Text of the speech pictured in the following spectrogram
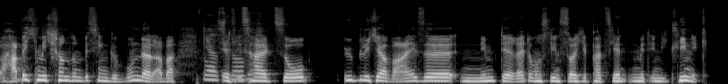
habe ich mich schon so ein bisschen gewundert, aber ja, es ist halt so, üblicherweise nimmt der Rettungsdienst solche Patienten mit in die Klinik.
